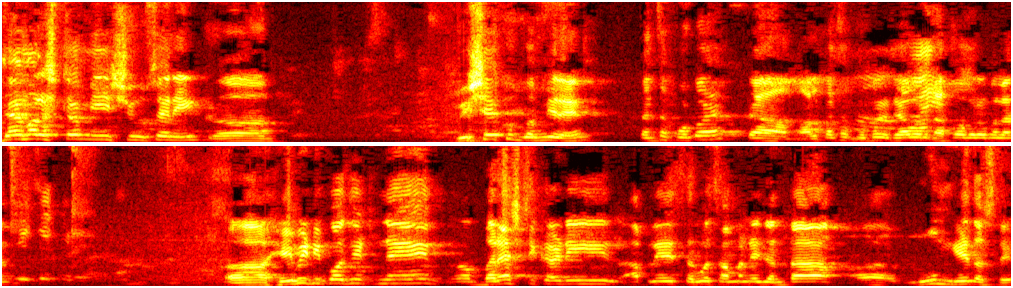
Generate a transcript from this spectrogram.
जय महाराष्ट्र मी शिवसैनिक विषय खूप गंभीर आहे. त्यांचा फोटो आहे त्या मालकाचा फोटो आहे त्यावर दाखवा बरं मला. हेवी डिपॉझिटने बऱ्याच ठिकाणी आपले सर्वसामान्य जनता रूम घेत असते.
